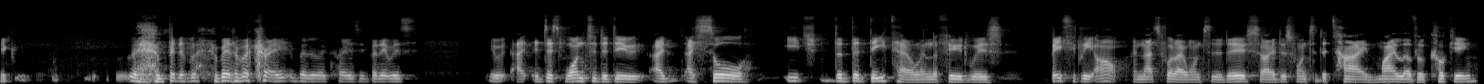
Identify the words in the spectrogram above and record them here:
a bit of a, a bit of a cra- a bit of a crazy, but it was. It, I just wanted to do. I I saw each the, the detail in the food was basically art, and that's what I wanted to do. So I just wanted to tie my love of cooking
